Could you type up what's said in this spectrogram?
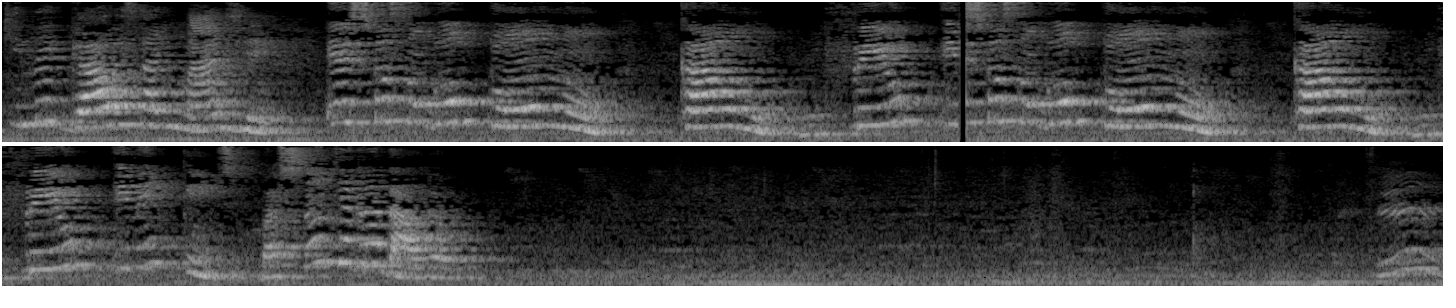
Que legal essa imagem. É a estação do outono. Calmo, nem frio. E a estação do outono. Calmo, nem frio e nem quente. Bastante agradável. Hum,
